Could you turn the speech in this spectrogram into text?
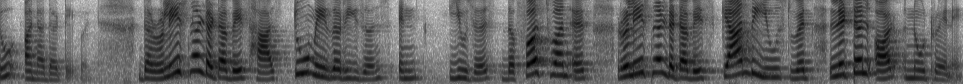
to another table. The relational database has two major reasons in uses. The first one is relational database can be used with little or no training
